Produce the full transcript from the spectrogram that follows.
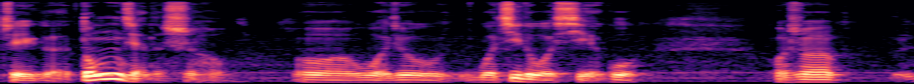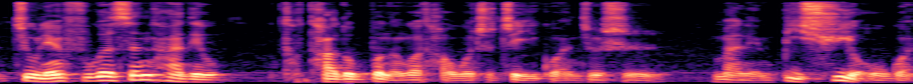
这个东家的时候，我我就我记得我写过，我说就连福格森他都他都不能够逃过这这一关，就是曼联必须有欧冠，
